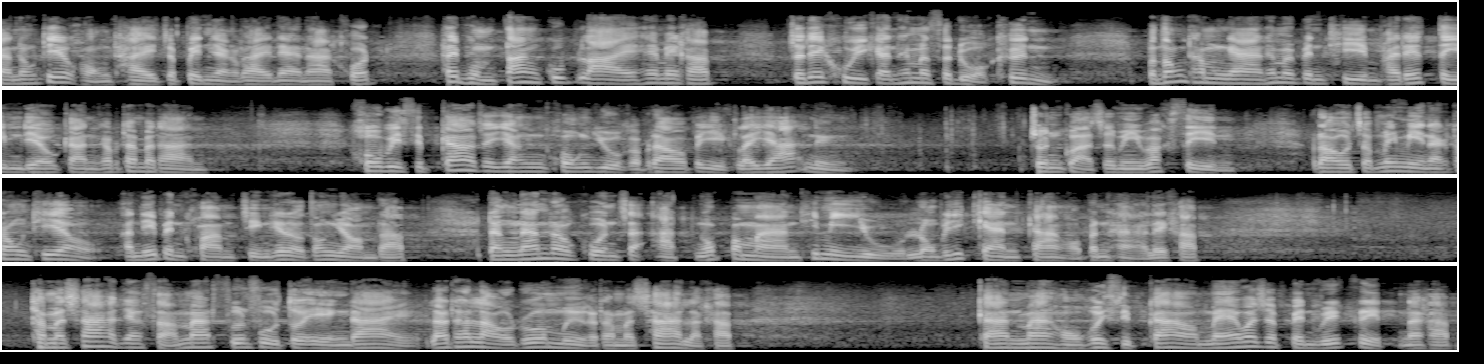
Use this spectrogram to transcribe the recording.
การท่องเที่ยวของไทยจะเป็นอย่างไรในอนาคต ให้ผมตั้งกรุ๊ปไลน์ให้ไหมครับ จะได้คุยกันให้มันสะดวกขึ้น มันต้องทำงานให้มันเป็นทีมภายใต้ทีมเดียวกันครับท่านประธานโควิด -19 จะยังคงอยู่กับเราไปอีกระยะหนึ่ง กว่าจะมีวัคซีน เราจะไม่มีนักท่องเที่ยว อันนี้เป็นความจริงที่เราต้องยอมรับ ดังนั้นเราควรจะอัดงบประมาณที่มีอยู่ลงไปที่แกนกลางของปัญหาเลยครับ ธรรมชาติยังสามารถฟื้นฟูตัวเองได้ แล้วถ้าเราร่วมมือกับธรรมชาติล่ะครับ การมาของโควิด -19 แม้ว่าจะเป็นวิกฤตนะครับ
